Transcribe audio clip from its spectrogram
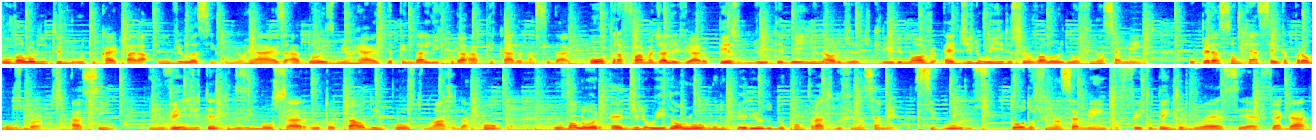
o valor do tributo cai para 1,5 mil reais a 2 mil reais, dependendo da líquida aplicada na cidade. Outra forma de aliviar o peso do ITBI na hora de adquirir o imóvel é diluir o seu valor no financiamento operação que é aceita por alguns bancos. Assim, em vez de ter que desembolsar o total do imposto no ato da compra, o valor é diluído ao longo do período do contrato do financiamento. Seguros. Todo financiamento feito dentro do SFH,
